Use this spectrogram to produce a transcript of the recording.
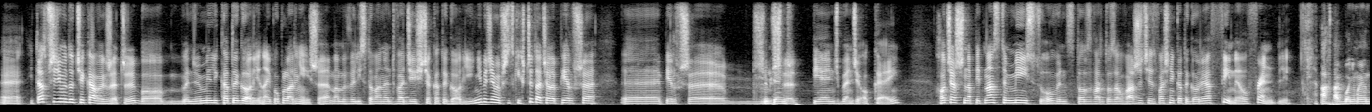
E, I teraz przejdziemy do ciekawych rzeczy, bo będziemy mieli kategorie najpopularniejsze. Mamy wylistowane 20 kategorii. Nie będziemy wszystkich czytać, ale pierwsze, e, pierwsze Trzy, myślę, 5 będzie ok. Chociaż na 15 miejscu, więc to warto zauważyć, jest właśnie kategoria female friendly. Ach tak, bo oni mają,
